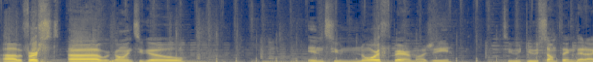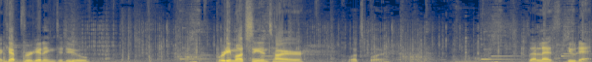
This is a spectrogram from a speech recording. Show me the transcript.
Uh, but first, we're going to go into North Burramudgee to do something that I kept forgetting to do pretty much the entire Let's Play. So let's do that.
